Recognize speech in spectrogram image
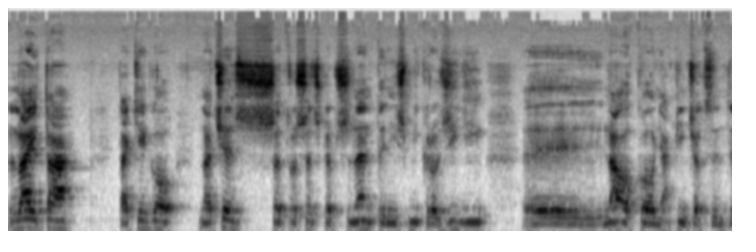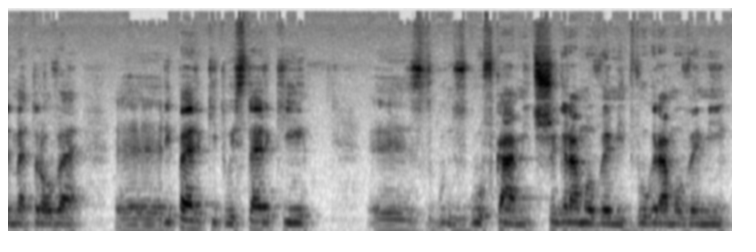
lighta takiego na cięższe troszeczkę przynęty niż mikrozigi yy, na okonia 5 cm riperki, twisterki yy, z, z główkami 3 gramowymi, 2 gramowymi,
